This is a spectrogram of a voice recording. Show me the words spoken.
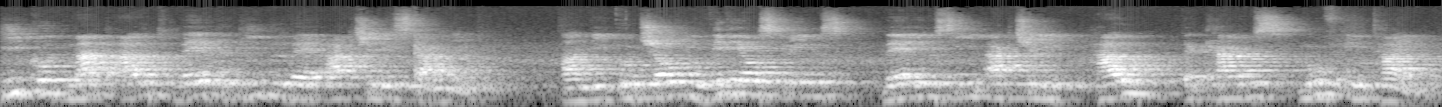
he could map out where the people were actually standing. And he could show you video screens where you see actually how the cows move in time.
